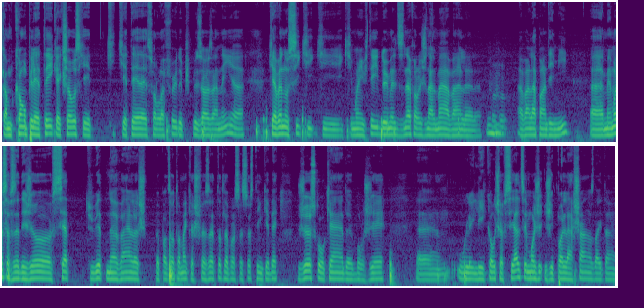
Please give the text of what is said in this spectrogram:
comme compléter quelque chose qui, est, qui, était sur le feu depuis plusieurs années. Euh, Kevin aussi qui, qui, qui m'a invité 2019 originalement avant, le, mm-hmm. avant la pandémie. mais moi, ça faisait déjà 7, 8, 9 ans, là, je peux pas dire autrement que je faisais tout le processus Team Québec jusqu'au camp de Bourget ou les, les coachs officiels. Tu sais, moi, j'ai pas la chance d'être un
